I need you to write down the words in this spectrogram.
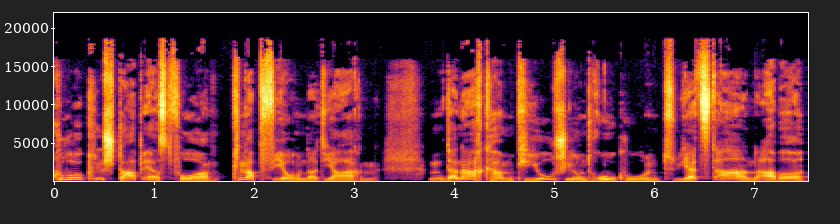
Kuruk starb erst vor knapp 400 Jahren. Danach kamen Kiyoshi und Roku und jetzt Ahn, aber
